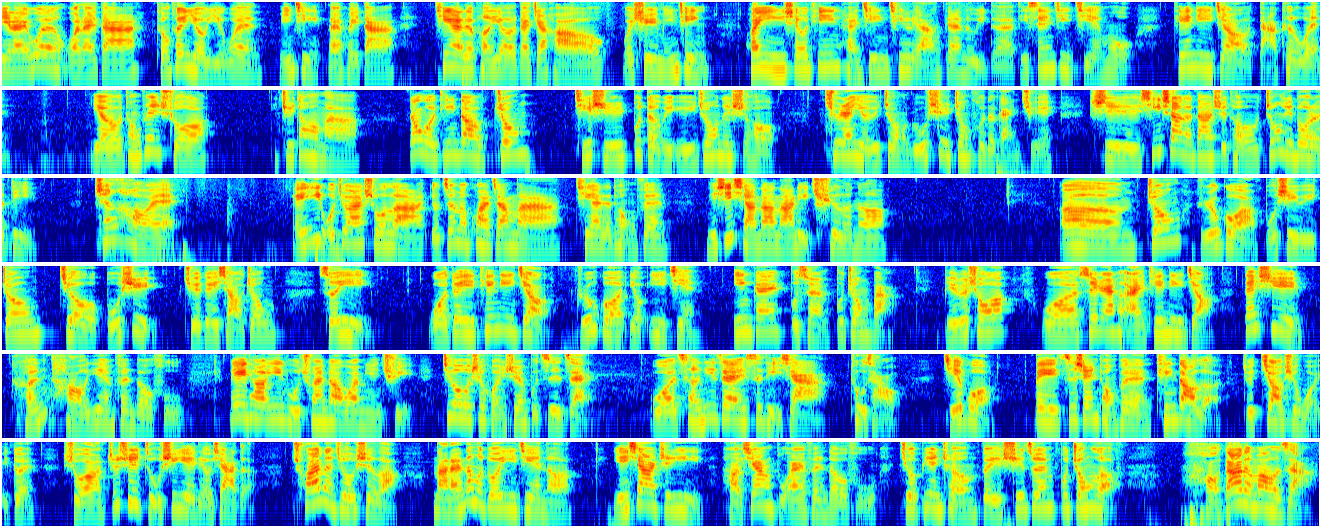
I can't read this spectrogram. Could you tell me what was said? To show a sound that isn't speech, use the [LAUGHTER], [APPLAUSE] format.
你来问我来答，同分有疑问，民警来回答。亲爱的朋友，大家好，我是民警，欢迎收听《寒静清凉甘露语》的第三季节目《天地教答客问》。有同分说：“你知道吗？当我听到‘终’其实不等于于终的时候，居然有一种如释重负的感觉，是心上的大石头终于落了地，真好哎。”哎，我就要说了，有这么夸张吗？亲爱的同分，你是想到哪里去了呢？嗯，终如果不是于终，就不是绝对效忠。所以，我对天地教如果有意见，应该不算不忠吧？比如说，我虽然很爱天地教，但是很讨厌奋斗服那套衣服，穿到外面去就是浑身不自在。我曾经在私底下吐槽，结果被资深同奋听到了，就教训我一顿，说这是祖师爷留下的，穿了就是了，哪来那么多意见呢？言下之意，好像不爱奋斗服就变成对师尊不忠了，好大的帽子啊！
